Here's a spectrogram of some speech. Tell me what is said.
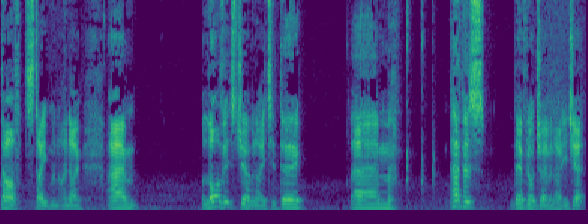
daft statement, I know. Um, a lot of it's germinated. The um, peppers, they've not germinated yet.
